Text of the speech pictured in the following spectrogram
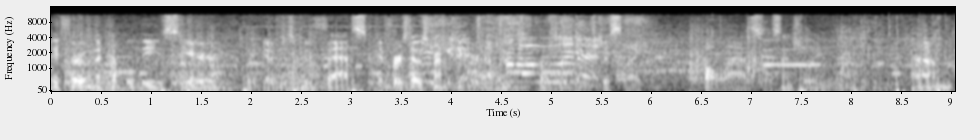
They throw in a couple of these here where you gotta just move fast. At first, I was trying to figure it out like it's a puzzle, but it's just like haul ass essentially. Um,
